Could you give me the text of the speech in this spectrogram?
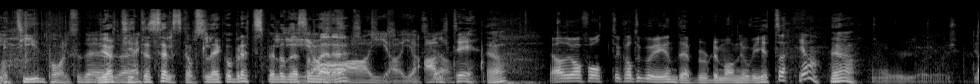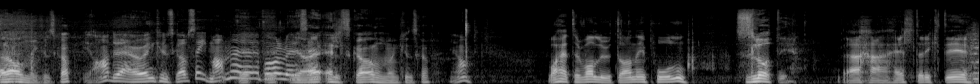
litt tid, Pål. Vi har tid til selskapslek og brettspill og det som ja, verre. Ja, ja, alltid. Ja. Ja, du har fått kategorien 'Det burde man jo vite'. Ja. ja. Er det allmennkunnskap? ja, du er jo en kunnskapsrik mann, eh, jeg Jeg elsker allmennkunnskap. Ja. Hva heter valutaen i Polen? Zloty. Det er helt riktig. Det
